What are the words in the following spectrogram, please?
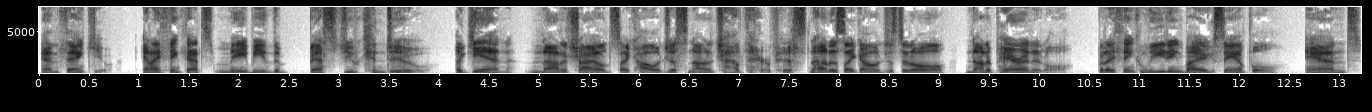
and thank you. And I think that's maybe the best you can do. Again, not a child psychologist, not a child therapist, not a psychologist at all, not a parent at all. But I think leading by example and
